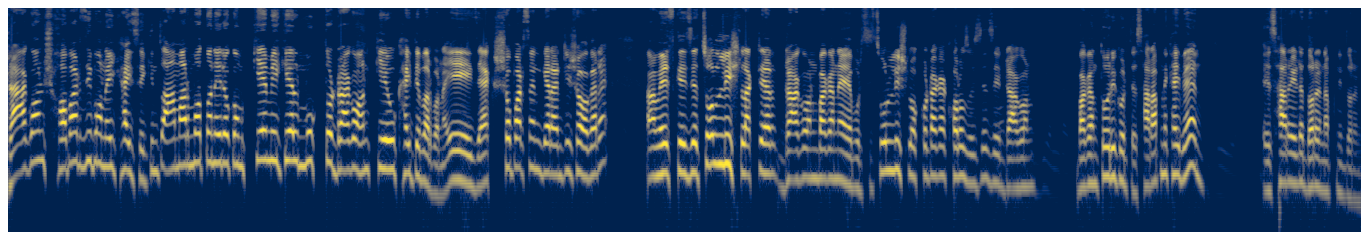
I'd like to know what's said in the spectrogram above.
ড্রাগন সবার জীবনেই খাইছে, কিন্তু আমার মতন এরকম কেমিক্যাল মুক্ত ড্রাগন কেউ খাইতে পারবে না। এই যে একশো পার্সেন্ট গ্যারান্টি সহকারে আমি আজকে যে চল্লিশ লাখ টাকার ড্রাগন বাগানে আয়া পড়ছি, চল্লিশ লক্ষ টাকা খরচ হয়েছে যে ড্রাগন বাগান তৈরি করতে। স্যার, আপনি খাইবেন? এই স্যার, এটা ধরেন, আপনি ধরেন।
